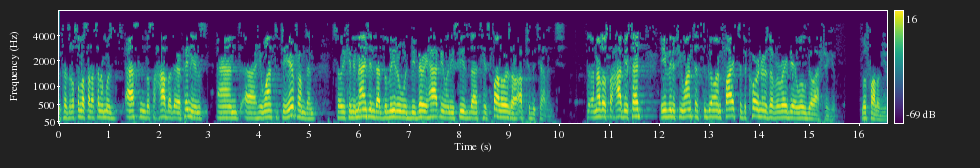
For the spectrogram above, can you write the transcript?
because Rasulullah ﷺ was asking the Sahaba their opinions and uh, he wanted to hear from them. So you can imagine that the leader would be very happy when he sees that his followers are up to the challenge. Another Sahabi said, even if you want us to go and fight to the corners of Arabia, we'll go after you. We'll follow you.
